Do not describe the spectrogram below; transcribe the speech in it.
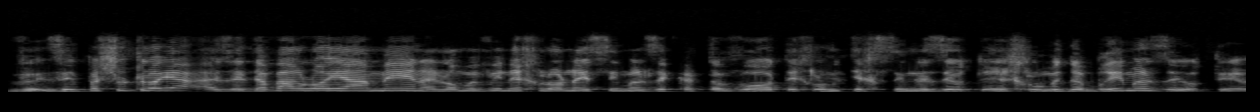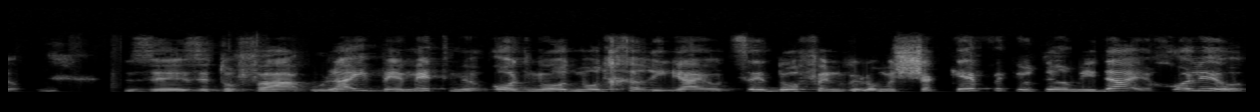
וזה פשוט לא, זה דבר לא ייאמן, אני לא מבין איך לא נעשים על זה כתבות, איך לא מתייחסים לזה יותר, איך לא מדברים על זה יותר. זה, זה תופעה אולי באמת מאוד מאוד מאוד חריגה, יוצא דופן ולא משקפת יותר מדי, יכול להיות.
